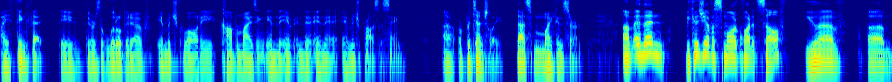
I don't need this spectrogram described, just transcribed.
I think that they there's a little bit of image quality compromising in the in the in the image processing, uh, or potentially. That's my concern. Um, and then because you have a smaller quad itself, you have um,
